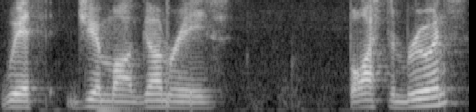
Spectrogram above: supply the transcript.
with Jim Montgomery's Boston Bruins.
